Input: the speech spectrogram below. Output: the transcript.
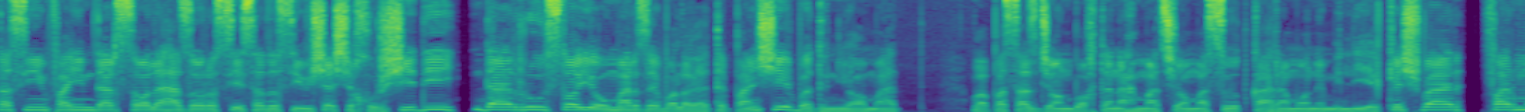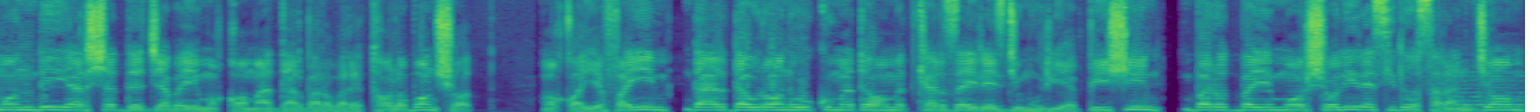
قسیم فهیم در سال 1336 خورشیدی در روستای عمرز ولایت پنشیر به دنیا آمد. و پس از جان باختن احمد شاه مسعود قهرمان ملی کشور فرمانده ارشد جبهه مقاومت در برابر طالبان شد آقای فهیم در دوران حکومت حامد کرزی رئیس جمهوری پیشین به رتبه مارشالی رسید و سرانجام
